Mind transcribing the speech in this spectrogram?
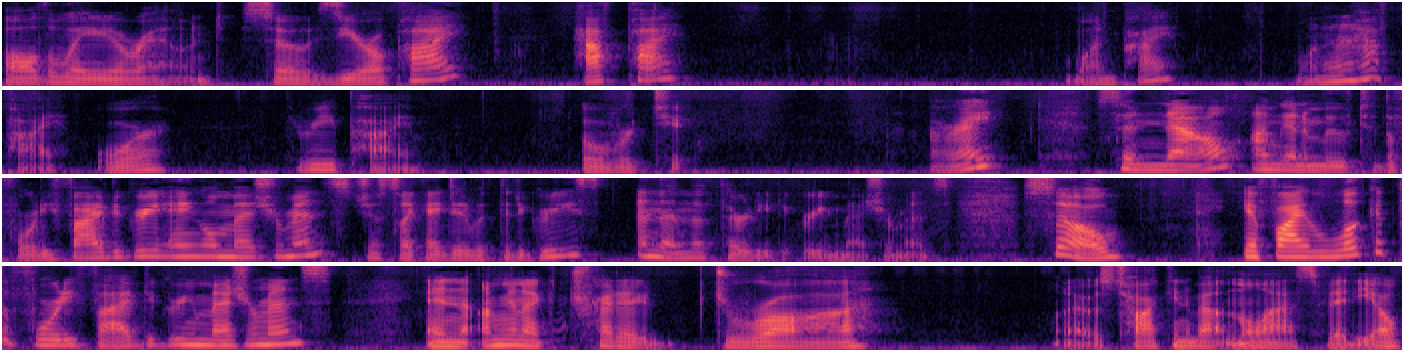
all the way around. So 0 pi, half pi, 1 pi, 1 and a half pi, or 3 pi over 2. All right, so now I'm going to move to the 45 degree angle measurements, just like I did with the degrees, and then the 30 degree measurements. So if I look at the 45 degree measurements, and I'm going to try to draw what I was talking about in the last video.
